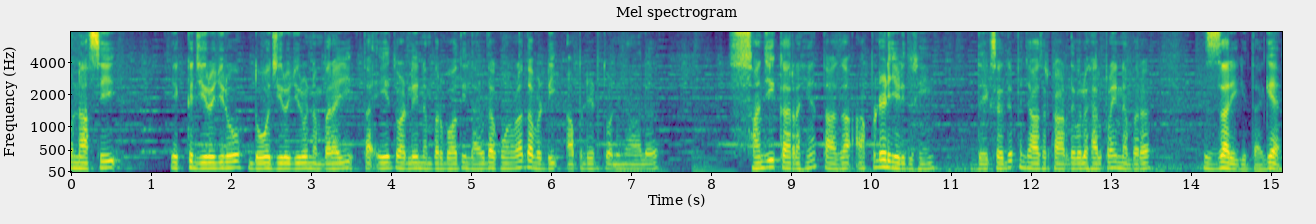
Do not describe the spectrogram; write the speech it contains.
97 79 100200 ਨੰਬਰ ਹੈ ਜੀ। ਤਾਂ ਇਹ ਤੁਹਾਡੇ ਲਈ ਨੰਬਰ ਬਹੁਤ ਹੀ ਲਾਈਵ ਦਾ ਹੋਣ ਵਾਲਾ, ਤਾਂ ਵੱਡੀ ਅਪਡੇਟ ਤੁਹਾਡੇ ਨਾਲ ਸਾਂਝੀ ਕਰ ਰਹੇ ਹਾਂ ਤਾਜ਼ਾ ਅਪਡੇਟ ਜਿਹੜੀ ਤੁਸੀਂ ਦੇਖ ਸਕਦੇ ਹੋ। ਪੰਜਾਬ ਸਰਕਾਰ ਦੇ ਵੱਲੋਂ ਹੈਲਪਲਾਈਨ ਨੰਬਰ ਜਾਰੀ ਕੀਤਾ ਗਿਆ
